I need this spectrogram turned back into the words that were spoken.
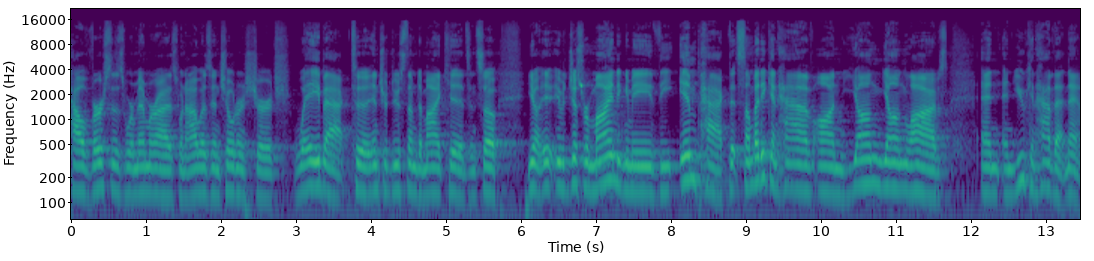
how verses were memorized when I was in children's church way back to introduce them to my kids. And so, you know, it, it was just reminding me the impact that somebody can have on young, young lives, and, and you can have that now.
